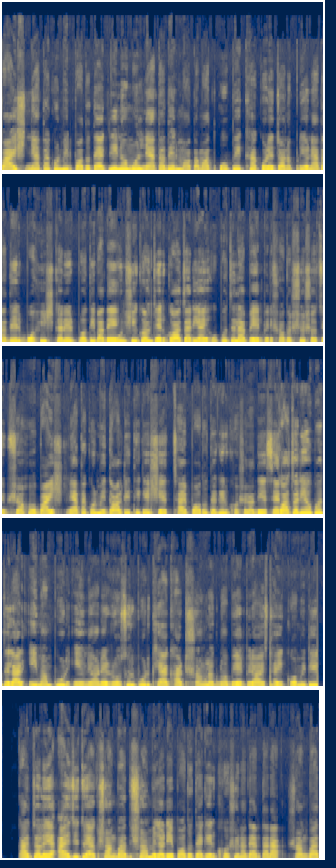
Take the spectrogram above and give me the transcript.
বাইশ নেতাকর্মীর পদত্যাগ। তৃণমূল নেতাদের মতামত উপেক্ষা করে জনপ্রিয় নেতাদের বহিষ্কারের প্রতিবাদে মুন্সীগঞ্জের গজারিয়ায় উপজেলা বিএনপির সদস্য সচিব সহ বাইশ নেতাকর্মী দলটি থেকে স্বেচ্ছায় পদত্যাগের ঘোষণা দিয়েছে গজারিয়া উপজেলার ইমামপুর ইউনিয়নের রসুলপুর খেয়াঘাট সংলগ্ন বিএনপির অস্থায়ী কমিটির কার্যালয়ে আয়োজিত এক সংবাদ সম্মেলনে পদত্যাগের ঘোষণা দেন তারা। সংবাদ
